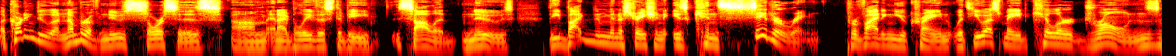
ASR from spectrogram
according to a number of news sources, um, and I believe this to be solid news, the Biden administration is considering providing Ukraine with U.S.-made killer drones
